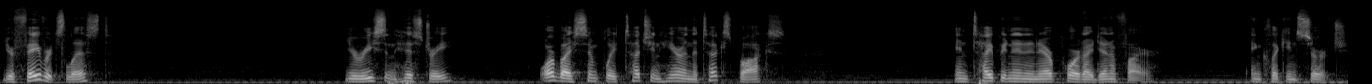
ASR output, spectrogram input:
your favorites list, your recent history, or by simply touching here in the text box and typing in an airport identifier and clicking search.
